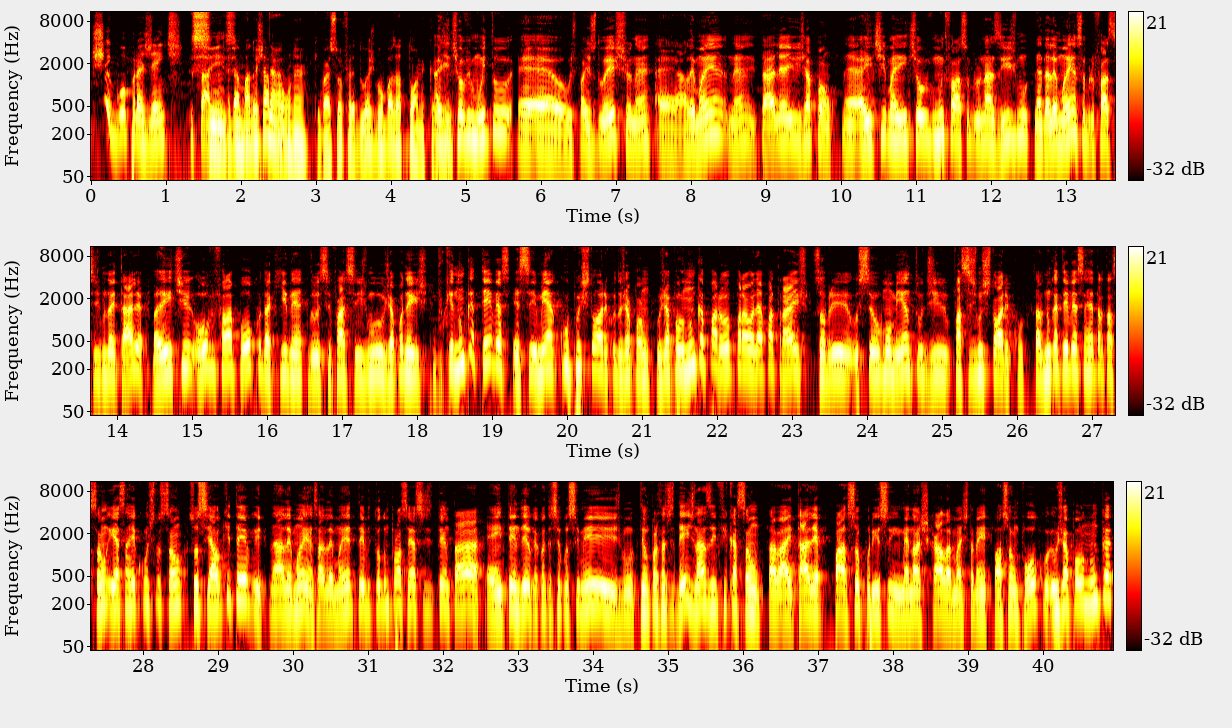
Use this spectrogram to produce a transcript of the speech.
chegou pra gente, sabe? Sim, Ainda sim. mais no Japão, né? Que vai sofrer duas bombas atômicas. A né? gente ouve muito é, é, os países do eixo, né? É, Alemanha, né? Itália e Japão. Né? A gente, mas a gente ouve muito falar sobre o nazismo né, da Alemanha, sobre o fascismo da Itália, mas a gente ouve falar pouco daqui, né? Desse fascismo japonês. Porque nunca teve esse- esse meia-culpa histórico do Japão. O Japão nunca parou para olhar para trás sobre o seu momento de fascismo histórico, sabe? Nunca teve essa retratação e essa reconstrução social que teve na Alemanha, sabe? A Alemanha teve todo um processo de tentar é, entender o que aconteceu com si mesmo, teve um processo de desnazificação, sabe? A Itália passou por isso em menor escala, mas também passou um pouco, e o Japão nunca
